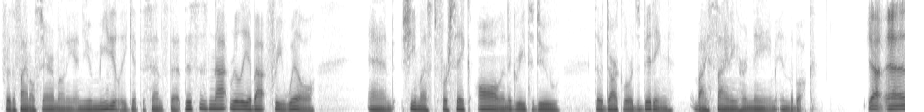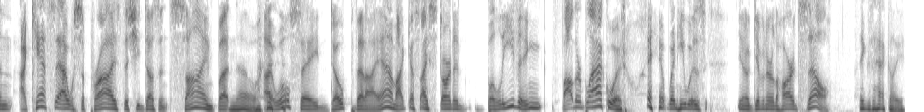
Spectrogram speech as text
for the final ceremony. And you immediately get the sense that this is not really about free will, and she must forsake all and agree to do the Dark Lord's bidding by signing her name in the book. Yeah, and I can't say I was surprised that she doesn't sign, but no. I will say, dope that I am, I guess I started believing Father Blackwood when he was, you know, giving her the hard sell. Exactly.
